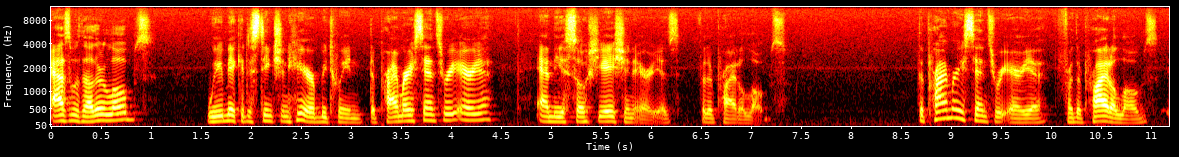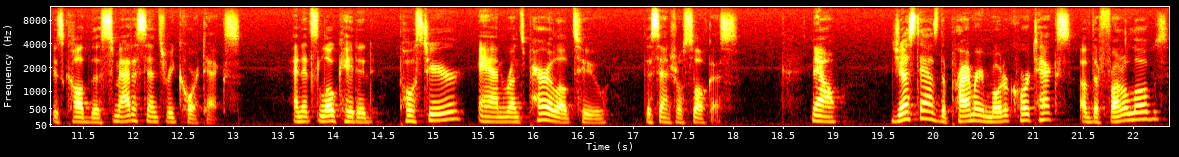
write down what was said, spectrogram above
As with other lobes, we make a distinction here between the primary sensory area and the association areas for the parietal lobes. The primary sensory area for the parietal lobes is called the somatosensory cortex, and it's located posterior and runs parallel to the central sulcus. Now, just as the primary motor cortex of the frontal lobes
